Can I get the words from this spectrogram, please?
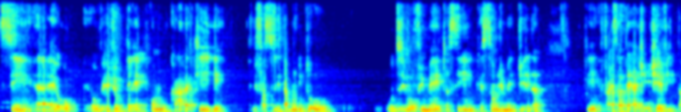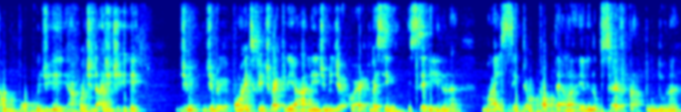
Sim, é, eu, eu vejo o clamp como um cara que ele facilita muito o desenvolvimento, assim, em questão de medida, que faz até a gente evitar um pouco de a quantidade de, de, de breakpoints que a gente vai criar ali, de media query que vai ser inserido, né? Mas tem que ter uma cautela. Ele não serve para tudo, né?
